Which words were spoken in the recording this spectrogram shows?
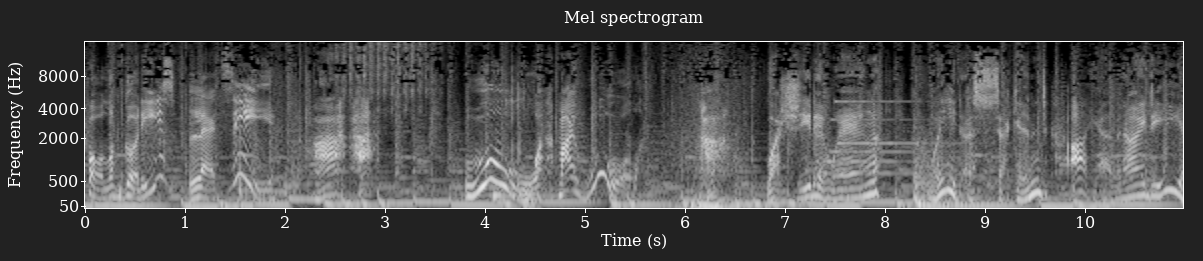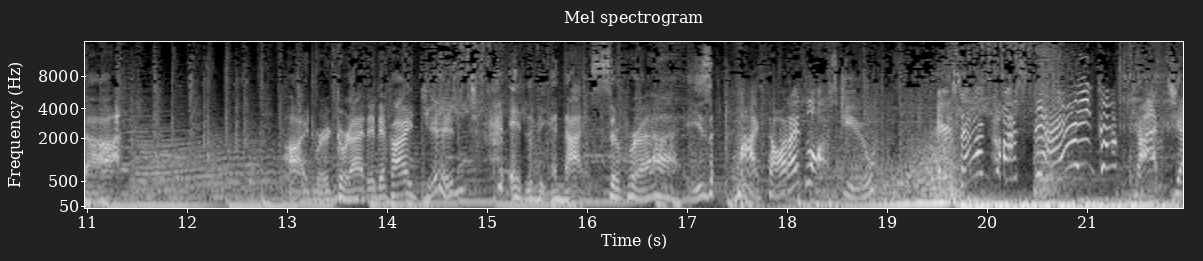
full of goodies. Let's see. Aha! Ooh, my wool. Huh. What's she doing? Wait a second. I have an idea. I'd regret it if I didn't. It'll be a nice surprise. I thought I'd lost you. Is that a snake? Gotcha!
